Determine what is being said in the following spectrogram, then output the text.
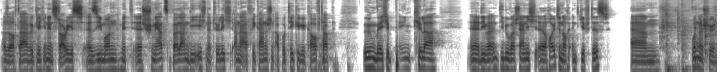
Also auch da wirklich in den Stories äh, Simon mit äh, Schmerzböllern, die ich natürlich an der afrikanischen Apotheke gekauft habe. Irgendwelche Painkiller äh, die, die du wahrscheinlich äh, heute noch entgiftest. Ähm, wunderschön.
